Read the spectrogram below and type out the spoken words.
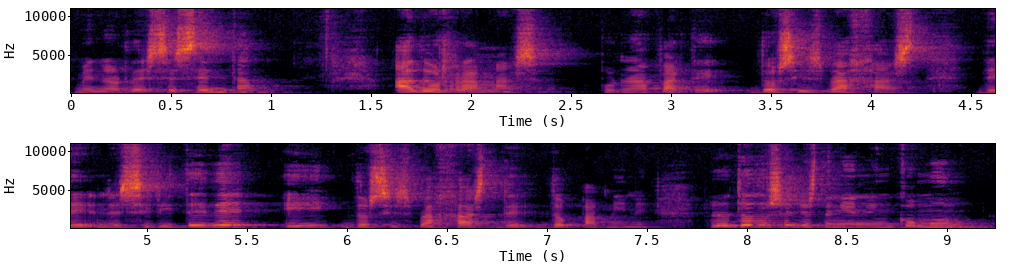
menor de 60, a dos ramas. Por una parte, dosis bajas de nesiriteide y dosis bajas de dopamine. Pero todos ellos tenían en común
